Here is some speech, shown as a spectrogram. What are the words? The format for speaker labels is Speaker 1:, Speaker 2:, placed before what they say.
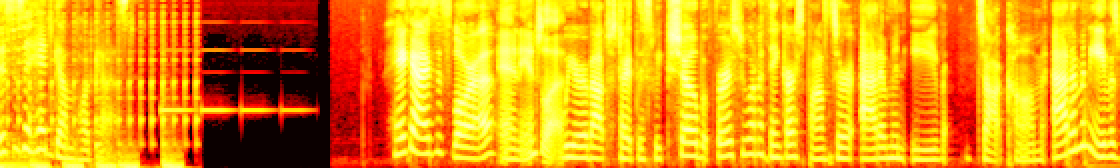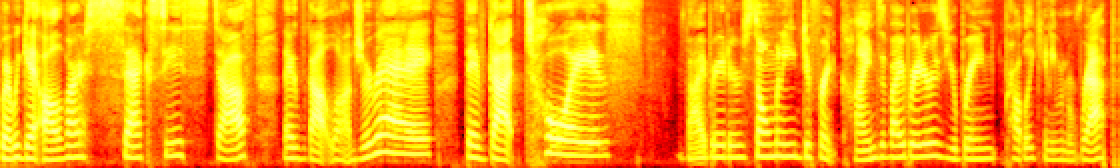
Speaker 1: This is a headgum podcast.
Speaker 2: Hey guys, it's Laura.
Speaker 3: And Angela.
Speaker 2: We are about to start this week's show, but first we want to thank our sponsor, adamandeve.com. Adam and Eve is where we get all of our sexy stuff. They've got lingerie, they've got toys,
Speaker 3: vibrators, so many different kinds of vibrators. Your brain probably can't even wrap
